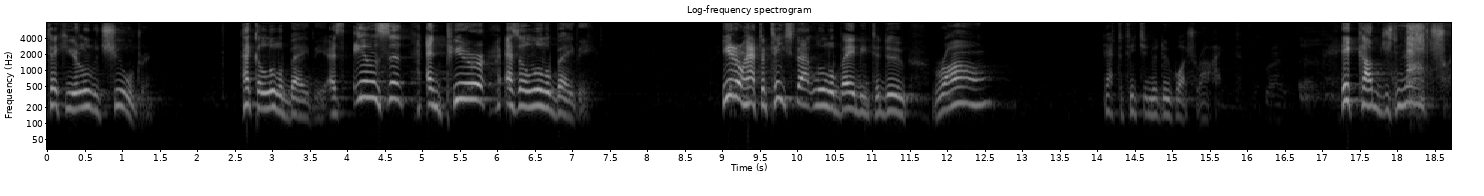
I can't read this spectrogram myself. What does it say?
take your little children, take a little baby, as innocent and pure as a little baby. You don't have to teach that little baby to do wrong. You have to teach him to do what's right. right. It comes natural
